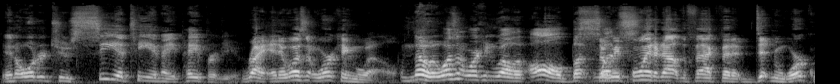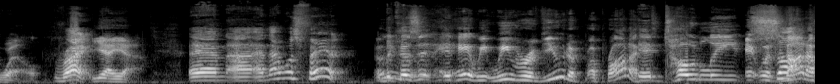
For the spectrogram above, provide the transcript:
in order to see a TNA pay per view. Right, and it wasn't working well. No, it wasn't working well at all. But So we pointed out the fact that it didn't work well. right, Yeah, yeah. and uh, and that was fair because it hey, it, hey, we, we reviewed a, a product. It, totally it was sucked. not a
